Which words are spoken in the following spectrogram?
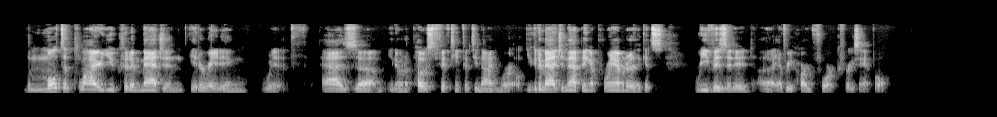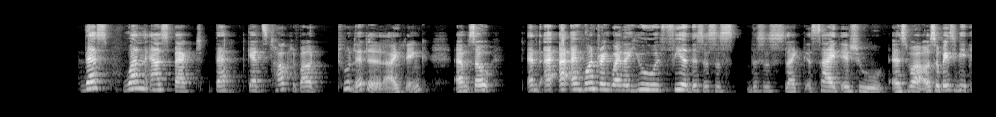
the multiplier you could imagine iterating with as um, you know in a post 1559 world. You could imagine that being a parameter that gets revisited uh, every hard fork, for example. There's one aspect that gets talked about too little, I think. Um, so, and I, am wondering whether you feel this is a, this is like a side issue as well. So basically,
